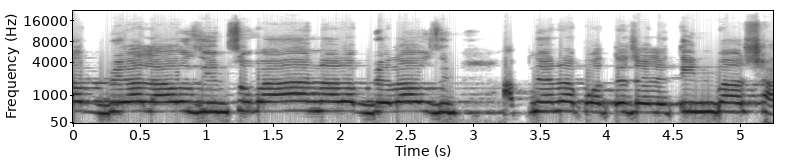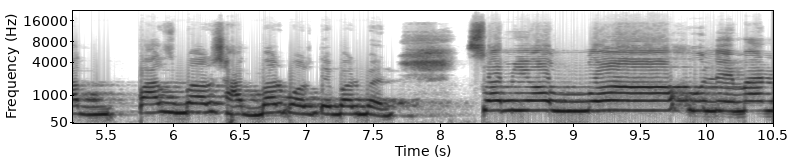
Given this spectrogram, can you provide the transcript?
রাব্বিয়াল আযীম, সুবহান রাব্বিয়াল আযীম। আপনারা পড়তে চাইলে তিনবার, সাত, পাঁচবার, সাতবার পড়তে পারবেন। সামি আল্লাহু লিমান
